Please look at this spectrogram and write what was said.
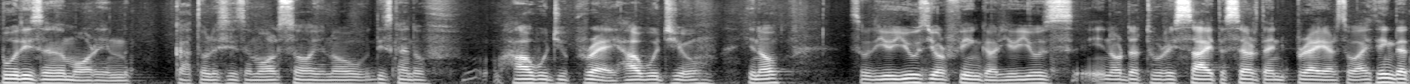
Buddhism or in Catholicism also, you know, this kind of how would you pray? How would you, you know? So you use your finger, you use in order to recite a certain prayer. So I think that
